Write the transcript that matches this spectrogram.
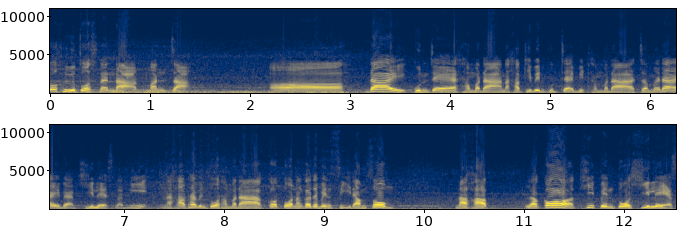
ก็คือตัวสแตนดาร์ดมันจะ ได้กุญแจธรรมดานะครับที่เป็นกุญแจบิดธรรมดาจะไม่ได้แบบคีย์เลสแบบนี้นะครับถ้าเป็นตัวธรรมดาก็ตัวนั้นก็จะเป็นสีดำส้มนะครับแล้วก็ที่เป็นตัวคีย์เลส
